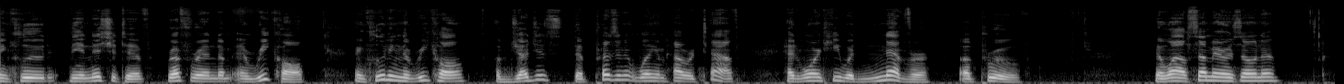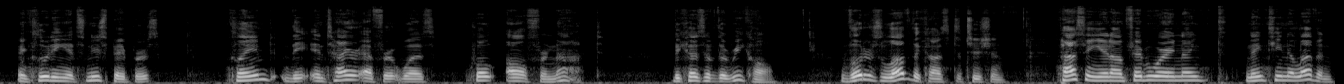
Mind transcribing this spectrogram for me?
include the initiative, referendum, and recall, including the recall of judges that President William Howard Taft had warned he would never approve. Now, while some Arizona, including its newspapers, claimed the entire effort was, quote, all for naught because of the recall, voters loved the Constitution, passing it on February 9th, 1911,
